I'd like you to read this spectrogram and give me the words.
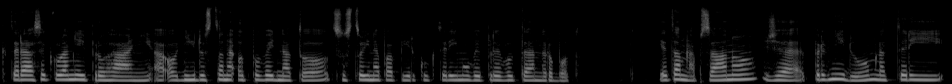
která se kolem něj prohání a od nich dostane odpověď na to, co stojí na papírku, který mu vyplivl ten robot. Je tam napsáno, že první dům, na který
